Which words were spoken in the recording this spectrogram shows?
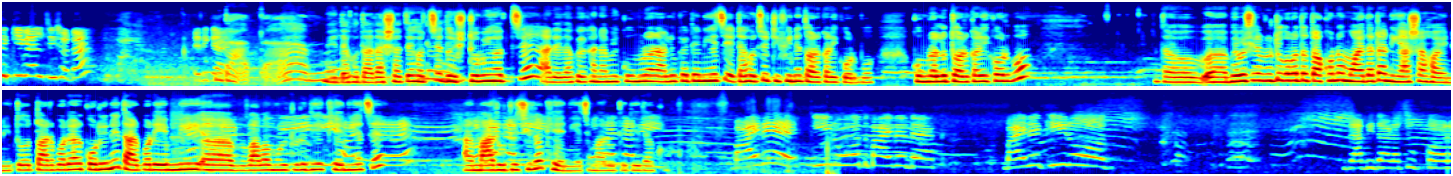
তুই কি বেলছিস ওটা এদিকে আয়। এই দেখো, দাদার সাথে হচ্ছে দুষ্টুমি হচ্ছে। আর এই দেখো, এখানে আমি কুমড়ো আর আলু কেটে নিয়েছি। এটা হচ্ছে টিফিনে তরকারি করব। কুমড়ো আলু তরকারি করব। তো ভেবেছিলাম রুটি করব, তো তখনও ময়দাটা নিয়ে আসা হয়নি। তো তারপরে আর করিনি। তারপরে এমনি বাবা মুড়ি টুড়ি দিয়ে খেয়ে নিয়েছে। আর মা রুটি ছিল, খেয়ে নিয়েছে। মা রুটি দিয়ে দেখো। দাঁড়া, চুপ কর।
